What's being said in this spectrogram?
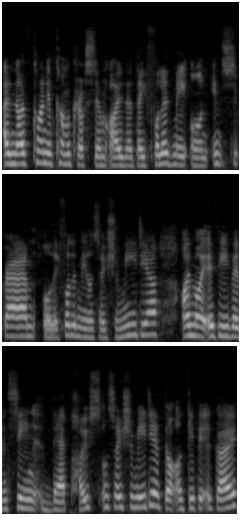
And I've kind of come across them either they followed me on Instagram or they followed me on social media. I might have even seen their posts on social media, thought I'll give it a go.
